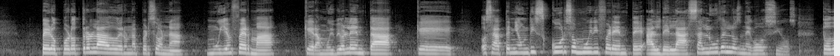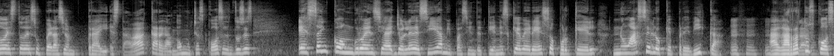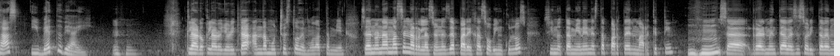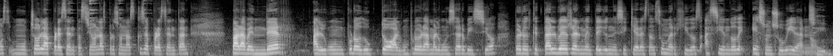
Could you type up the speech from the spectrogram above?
Pero por otro lado era una persona muy enferma, que era muy violenta, que, o sea, tenía un discurso muy diferente al de la salud en los negocios. Todo esto de superación, traí, estaba cargando muchas cosas. Entonces, esa incongruencia, yo le decía a mi paciente, tienes que ver eso porque él no hace lo que predica. Agarra tus cosas y vete de ahí. Claro, claro, y ahorita anda mucho esto de moda también. O sea, no nada más en las relaciones de parejas o vínculos, sino también en esta parte del marketing. O sea, realmente a veces ahorita vemos mucho la presentación, las personas que se presentan para vender algún producto, algún programa, algún servicio, pero que tal vez realmente ellos ni siquiera están sumergidos haciendo de eso en su vida, ¿no? Sí.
